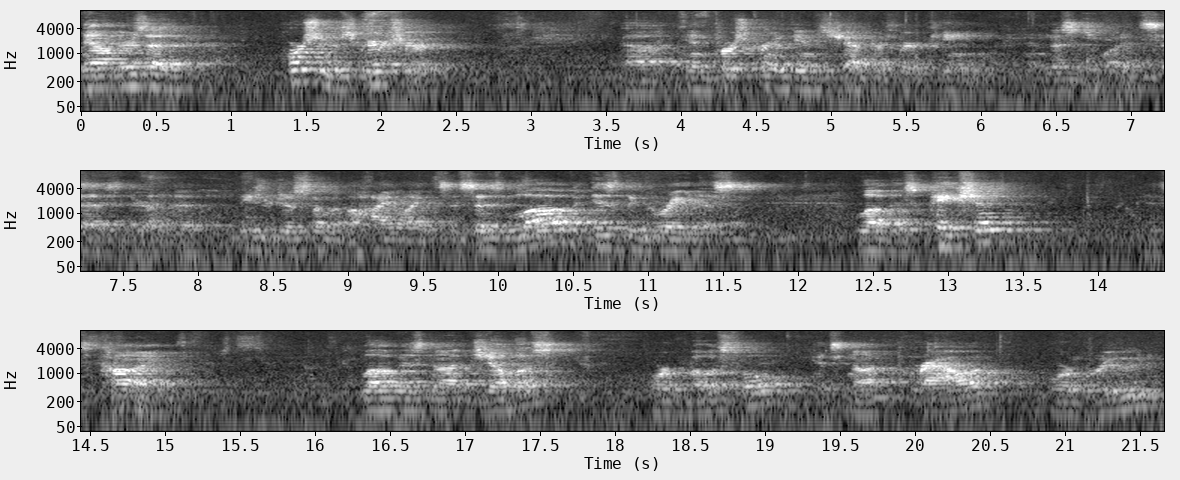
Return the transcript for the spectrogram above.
Now, there's a portion of Scripture uh, in 1 Corinthians chapter 13, and this is what it says there. The, these are just some of the highlights. It says, Love is the greatest. Love is patient, it's kind. Love is not jealous or boastful, it's not proud or rude.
